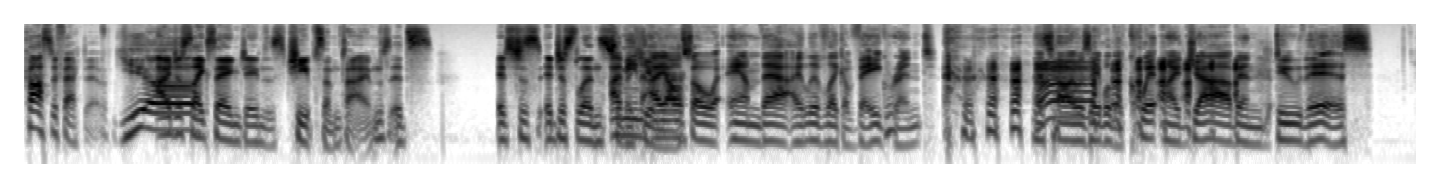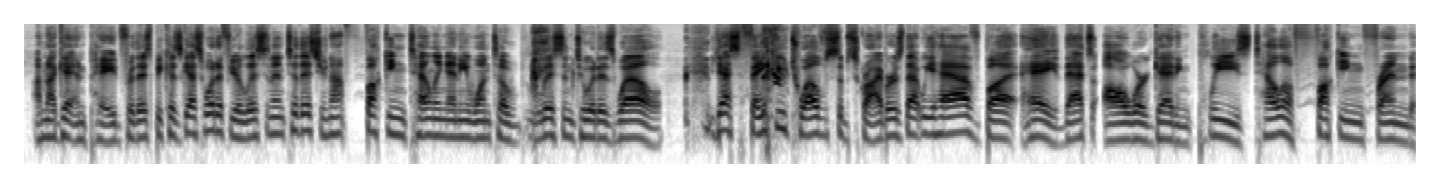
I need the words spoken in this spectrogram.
cost effective. Yeah. I just like saying James is cheap sometimes. It's it's just it just lends to I mean, I also am that. I live like a vagrant. That's how I was able to quit my job and do this. I'm not getting paid for this because guess what? If you're listening to this, you're not fucking telling anyone to listen to it as well. Yes, thank you, 12 subscribers that we have, but hey, that's all we're getting. Please tell a fucking friend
